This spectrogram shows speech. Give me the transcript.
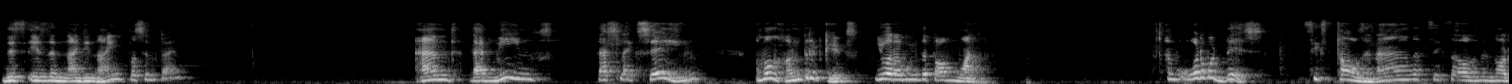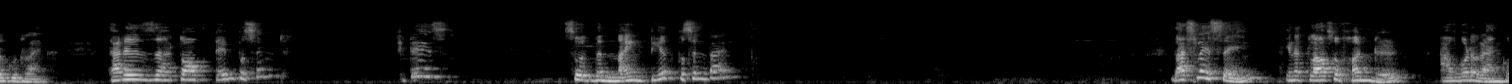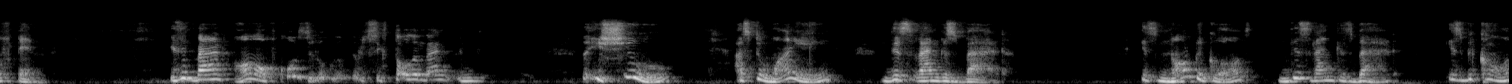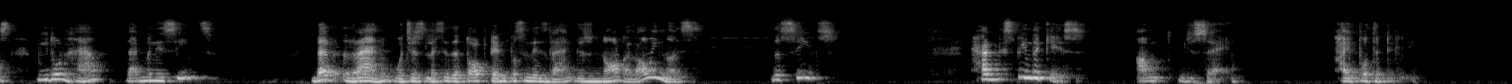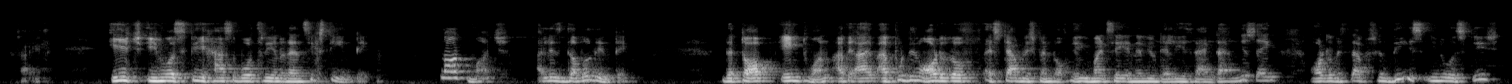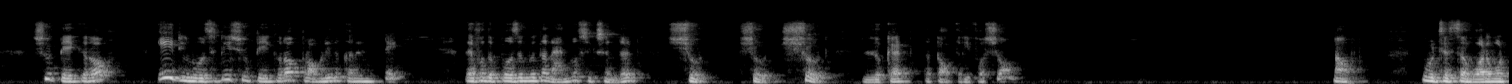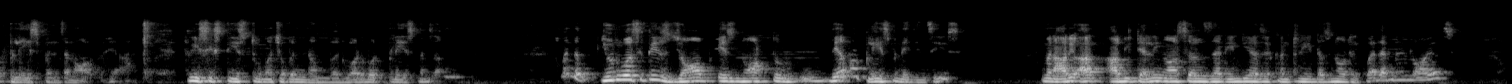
this is the 99 percentile and that means that's like saying among 100 kids you are among the top one and what about this 6,000. Ah, that 6,000 is not a good rank. That is uh, top 10%. It is. So the 90th percentile. That's like saying in a class of 100, I've got a rank of 10. Is it bad? Oh, of course. Look, look there's 6,000 rank. The issue as to why this rank is bad is not because this rank is bad it's because we don't have that many seats. That rank, which is let's say the top 10% is rank, is not allowing us the seats. Had this been the case, I'm just saying, hypothetically, right? Each university has about 360 intake. Not much, at least double the intake the top eight one. I, I, I put in order of establishment of, you might say NLU Delhi is ranked. I'm just saying order of establishment. These universities should take care of, eight universities should take care of probably the current take. Therefore, the person with a rank of 600 should, should, should look at the top three for sure. Now, you would say, so what about placements and all? Yeah, 360 is too much of a number. What about placements? I mean, the university's job is not to, they are not placement agencies. I mean, are, you, are, are we telling ourselves that India as a country does not require that many lawyers?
